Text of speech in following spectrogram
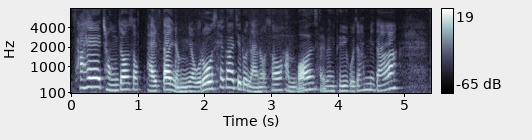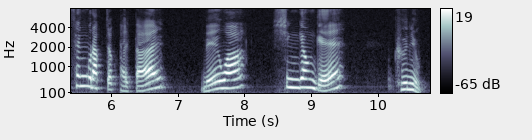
사회 정서적 발달 영역으로 세 가지로 나눠서 한번 설명드리고자 합니다. 생물학적 발달, 뇌와 신경계, 근육,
